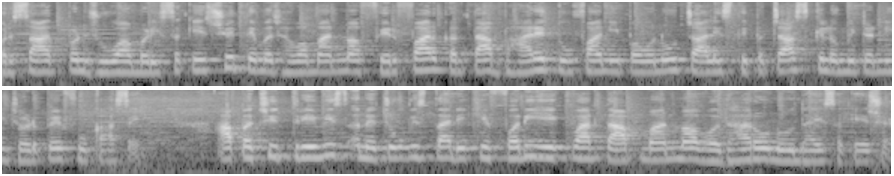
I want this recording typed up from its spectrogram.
વરસાદ પણ જોવા મળી શકે છે, તેમજ હવામાનમાં ફેરફાર કરતા ભારે તોફાની પવનો ચાલીસથી પચાસ કિલોમીટરની ઝડપે ફૂંકાશે. આ પછી ત્રેવીસ અને ચોવીસ તારીખે ફરી એકવાર તાપમાનમાં વધારો નોંધાઈ શકે છે.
